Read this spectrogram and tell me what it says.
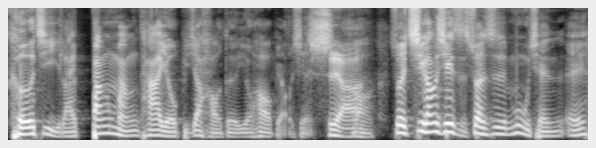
科技来帮忙，它有比较好的油耗表现。是啊，哦、所以气缸蝎子算是目前诶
